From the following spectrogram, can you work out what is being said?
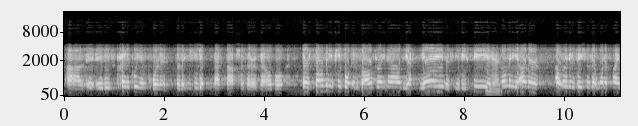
Uh, it, it is critically important so that you can get the best options that are available. There are so many people involved right now the FDA, the CDC, and Yes. so many other uh, organizations that want to find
